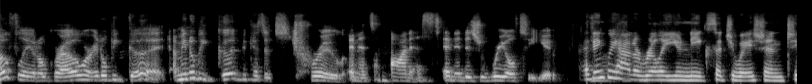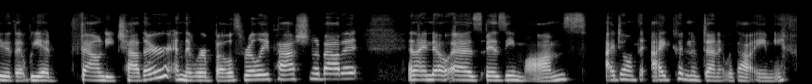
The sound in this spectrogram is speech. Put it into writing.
Hopefully, it'll grow or it'll be good. I mean, it'll be good because it's true and it's mm-hmm. honest and it is real to you. I think we had a really unique situation too that we had found each other and that we're both really passionate about it. And I know as busy moms, I don't think I couldn't have done it without Amy.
